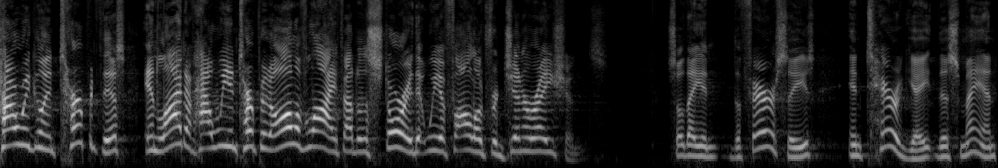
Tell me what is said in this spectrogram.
How are we going to interpret this in light of how we interpret all of life out of the story that we have followed for generations? So they, the Pharisees interrogate this man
